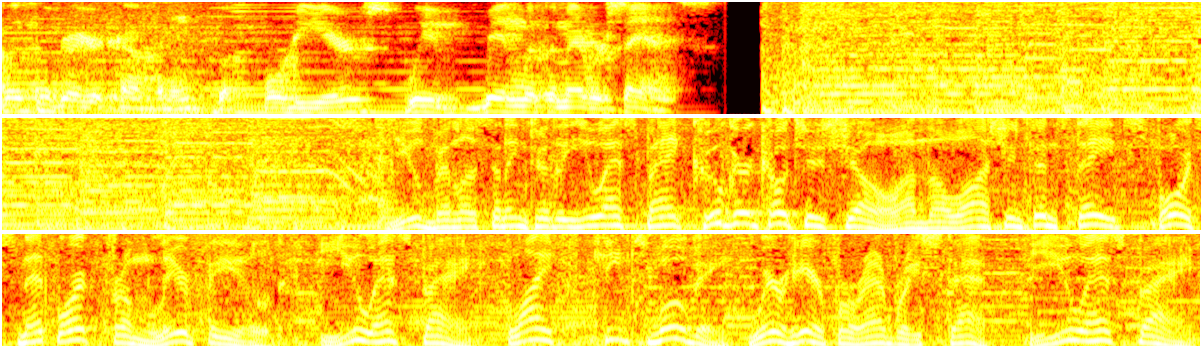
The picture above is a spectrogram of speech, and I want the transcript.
with McGregor Company about 40 years. We've been with them ever since. You've been listening to the U.S. Bank Cougar Coaches Show on the Washington State Sports Network from Learfield. U.S. Bank. Life keeps moving. We're here for every step. U.S. Bank.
